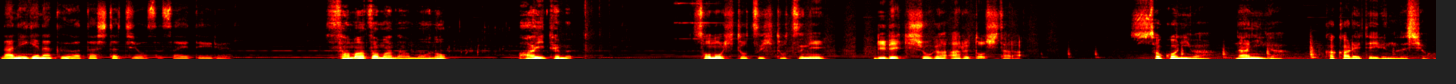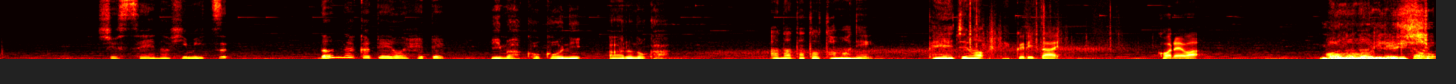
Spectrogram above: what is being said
何気なく私たちを支えている。様々なもの、アイテム、その一つ一つに履歴書があるとしたら、そこには何が書かれているのでしょう。出生の秘密。どんな過程を経て今ここにあるのか。あなたと共にページをめくりたい。これはものの履歴書。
